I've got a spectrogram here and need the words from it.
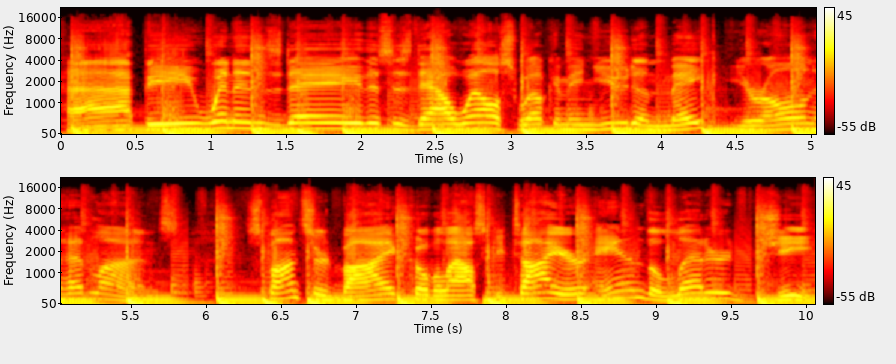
Happy Wednesday. This is Dow Welsh welcoming you to Make Your Own Headlines. Sponsored by Kobolowski Tire and the letter G.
